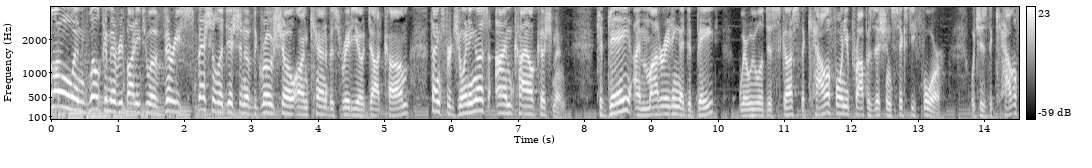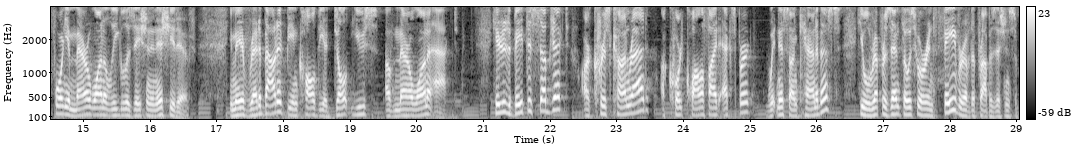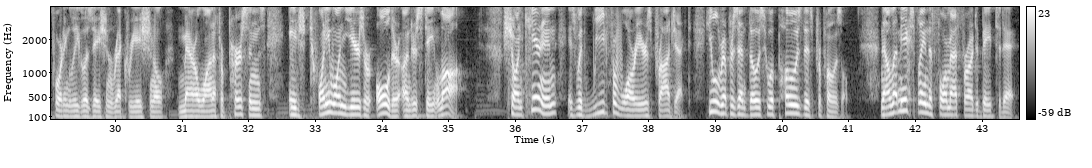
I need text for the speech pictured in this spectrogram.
Hello and welcome everybody to a very special edition of The Grow Show on CannabisRadio.com. Thanks for joining us. I'm Kyle Kushman. Today I'm moderating a debate where we will discuss the California Proposition 64, which is the California Marijuana Legalization Initiative. You may have read about it being called the Adult Use of Marijuana Act. Here to debate this subject are Chris Conrad, a court qualified expert, witness on cannabis. He will represent those who are in favor of the proposition supporting legalization recreational marijuana for persons aged 21 years or older under state law. Sean Kiernan is with Weed for Warriors Project. He will represent those who oppose this proposal. Now, let me explain the format for our debate today.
